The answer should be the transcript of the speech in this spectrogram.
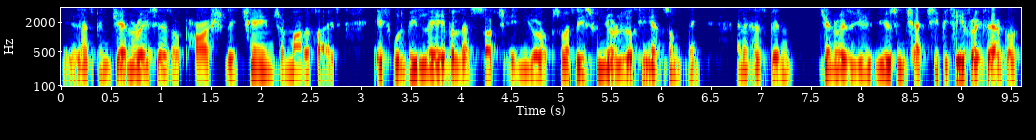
it has been generated or partially changed or modified, it will be labeled as such in Europe. So at least when you're looking at something and it has been generated using ChatGPT, for example,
